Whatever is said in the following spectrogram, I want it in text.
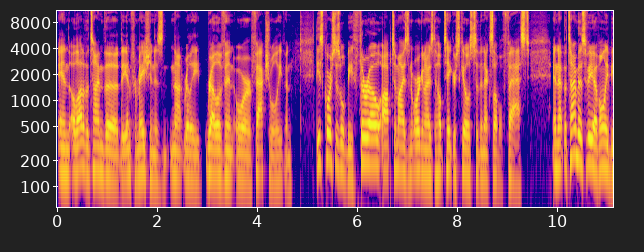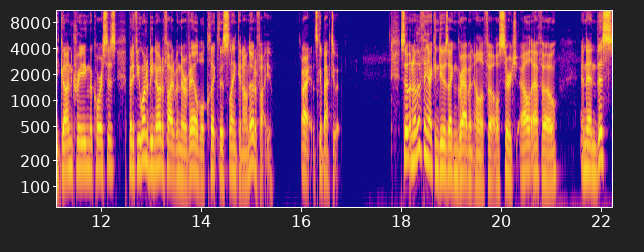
and a lot of the time the the information is not really relevant or factual even. These courses will be thorough, optimized, and organized to help take your skills to the next level fast. And at the time of this video, I've only begun creating the courses, but if you want to be notified when they're available, click this link and I'll notify you. All right, let's get back to it. So another thing I can do is I can grab an LFO. I'll search LFO, and then this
